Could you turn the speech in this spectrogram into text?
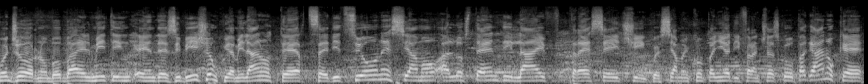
Buongiorno, Mobile Meeting and Exhibition qui a Milano, terza edizione, siamo allo stand di Life 365, siamo in compagnia di Francesco Pagano che è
